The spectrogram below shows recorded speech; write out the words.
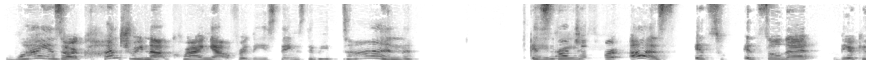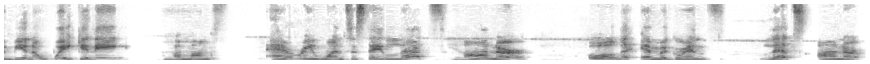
why is our country not crying out for these things to be done? It's not just for us. It's it's so that there can be an awakening mm. amongst everyone to say, let's yeah. honor all the immigrants. Let's honor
